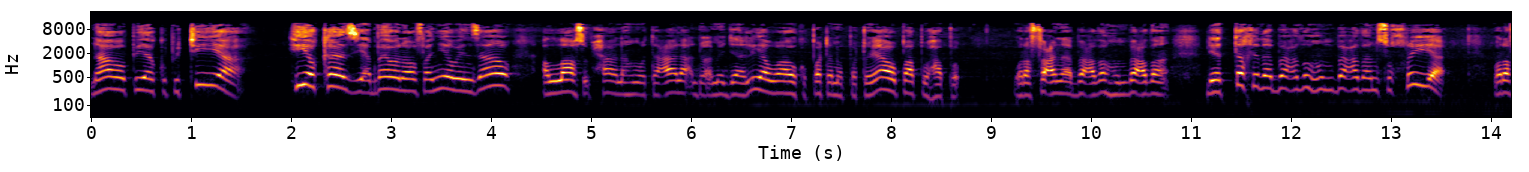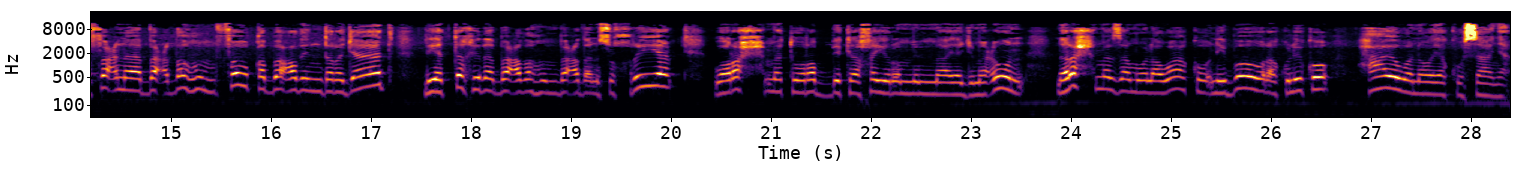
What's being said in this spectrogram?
nao pia kupitia hiyo kazi ambayo wanawafanyia wenzao Allah subhanahu wa ta'ala ndo amejalia wao kupata mapato yao papo hapo ورفعنا بعضهم بعضا ليتخذ بعضهم بعضا سخريا ورفعنا بعضهم فوق بعض درجات ليتخذ بعضهم بعضا سخريا ورحمة ربك خير مما يجمعون نرحمة زمولا wako ni bora kuliko hayo wanaoyakusanya.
